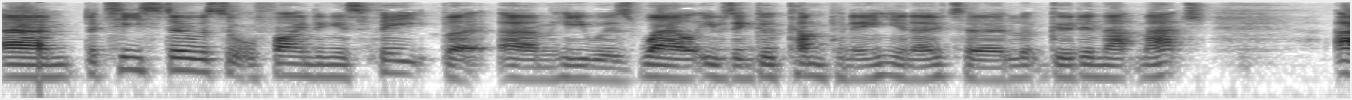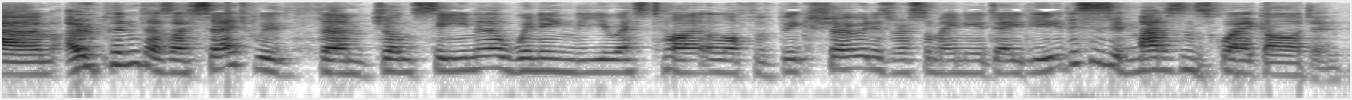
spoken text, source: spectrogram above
Um, Batista was sort of finding his feet, but um, he was well. He was in good company, you know, to look good in that match. Um, opened, as I said, with um, John Cena winning the US title off of Big Show in his WrestleMania debut. This is in Madison Square Garden,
